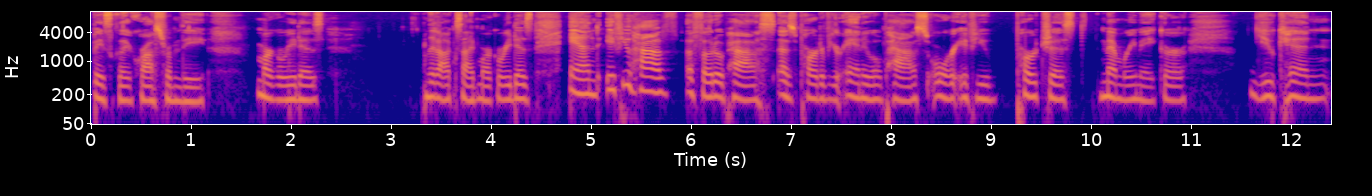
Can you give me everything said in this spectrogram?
basically across from the margaritas, the dockside margaritas. And if you have a photo pass as part of your annual pass, or if you purchased Memory Maker, you can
